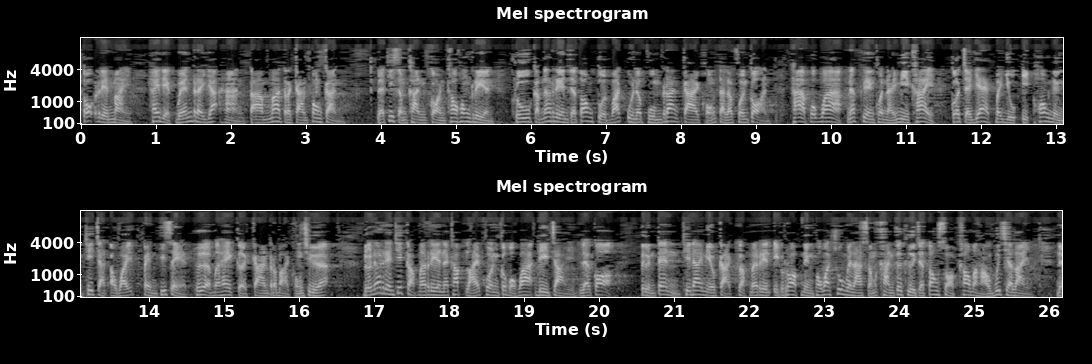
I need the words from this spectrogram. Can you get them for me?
โต๊ะเรียนใหม่ ให้เด็กเว้นระยะห่างตามมาตรการป้องกัน และที่สำคัญก่อนเข้าห้องเรียน ครูกับนักเรียนจะต้องตรวจวัดอุณหภูมิร่างกายของแต่ละคนก่อน ถ้าพบว่านักเรียนคนไหนมีไข้ ก็จะแยกไปอยู่อีกห้องหนึ่งที่จัดเอาไว้เป็นพิเศษ เพื่อไม่ให้เกิดการระบาดของเชื้อ โดยนักเรียนที่กลับมาเรียนนะครับหลายคนก็บอกว่าดีใจแล้วก็ ตื่นเต้นที่ได้มีโอกาสกลับมาเรียนอีกรอบหนึ่ง เพราะว่าช่วงเวลาสำคัญก็คือจะต้องสอบเข้ามหาวิทยาลัย ใน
